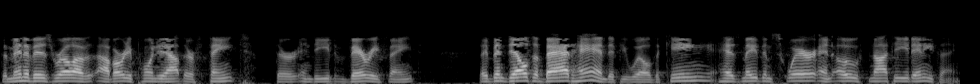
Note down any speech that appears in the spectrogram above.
The men of Israel, I've, I've already pointed out, they're faint. They're indeed very faint. They've been dealt a bad hand, if you will. The king has made them swear an oath not to eat anything.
